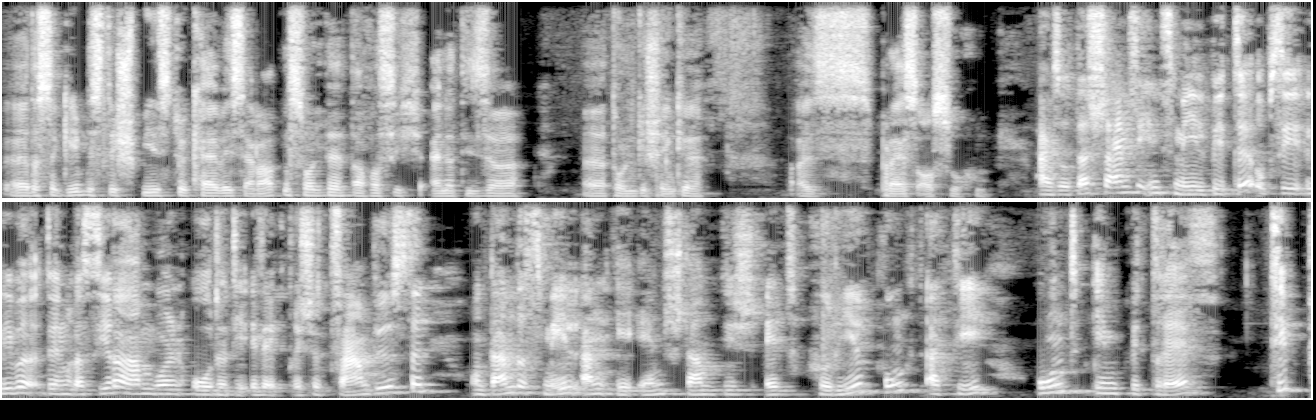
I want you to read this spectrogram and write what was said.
äh, das Ergebnis des Spiels Türkei-West erraten sollte, darf er sich einer dieser äh, tollen Geschenke als Preis aussuchen. Also das schreiben Sie ins Mail bitte, ob Sie lieber den Rasierer haben wollen oder die elektrische Zahnbürste. Und dann das Mail an emstammtisch.kurier.at und im Betreff Tipp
